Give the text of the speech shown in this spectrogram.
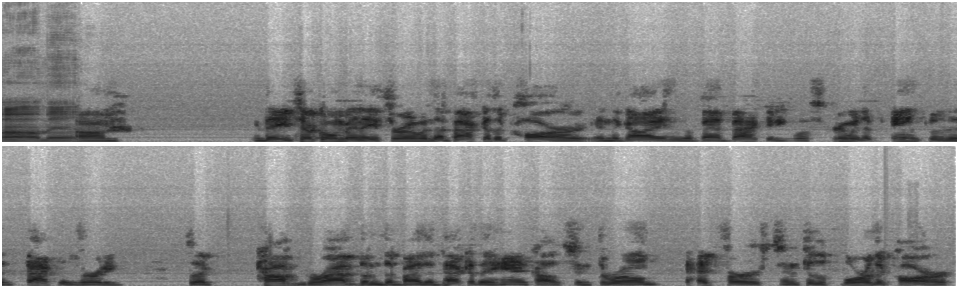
oh man. Um, they took him and they threw him in the back of the car, and the guy has a bad back, and he was screaming in pain because his back was hurting. So the cop grabbed him by the back of the handcuffs and threw him headfirst into the floor of the car.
